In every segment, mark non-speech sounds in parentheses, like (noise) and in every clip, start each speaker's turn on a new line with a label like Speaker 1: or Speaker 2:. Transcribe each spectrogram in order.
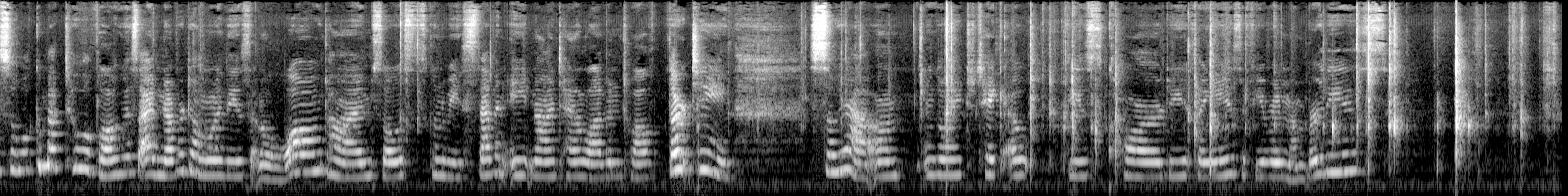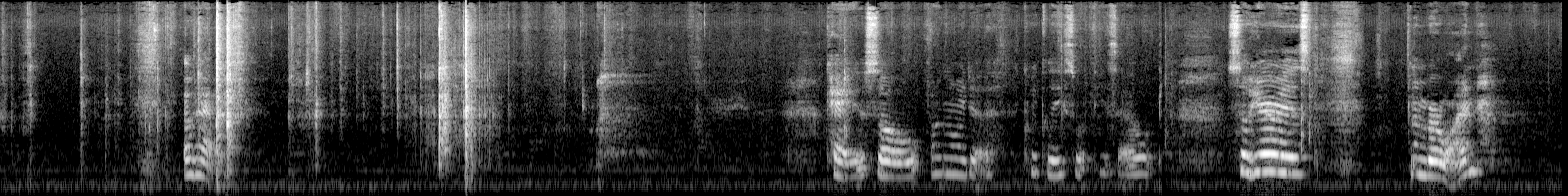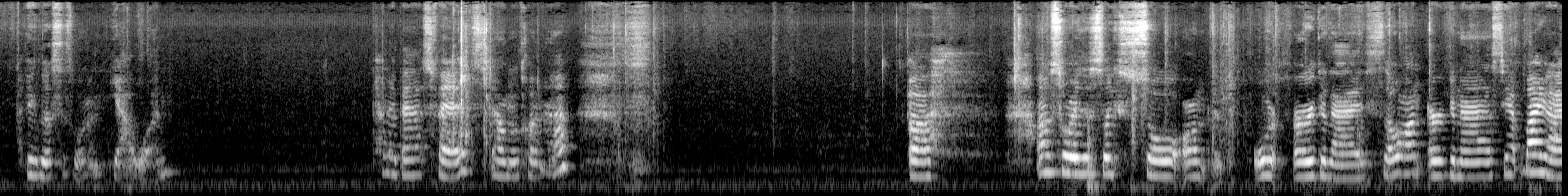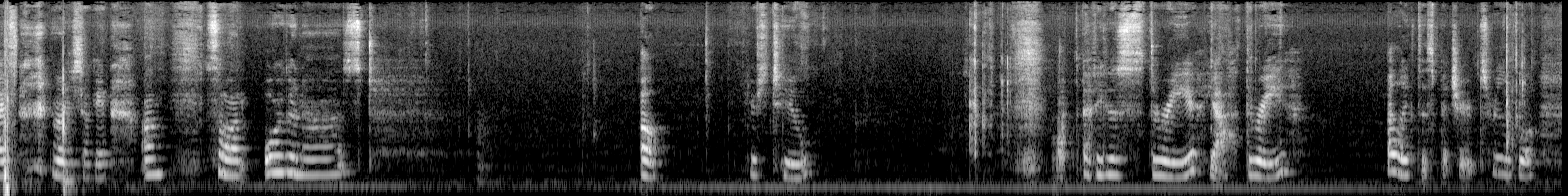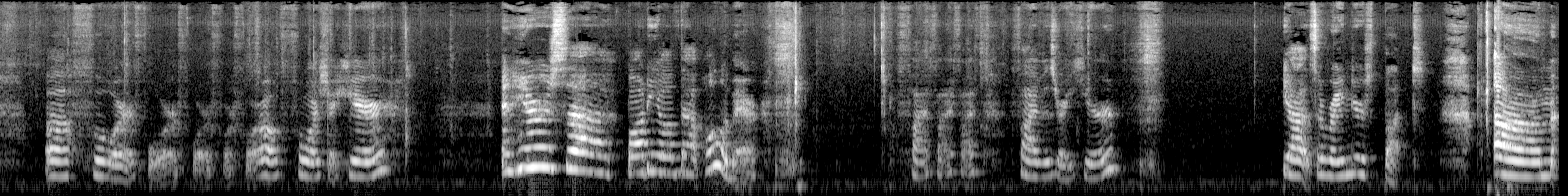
Speaker 1: guys, so welcome back to a Vlogmas. I've never done one of these in a long time, so this is going to be 7, 8, 9, 10, 11, 12, 13. So yeah, um, I'm going to take out these cardy thingies, if you remember these. Okay. Okay, so I'm going to quickly sort these out. So here is number one. I think this is one. Yeah, one. Calabash face down the corner. Uh, I'm sorry, this is like so organized, so unorganized. Yeah, bye guys. No, I'm just joking. Um, so unorganized. Oh, here's two. I think this is three. Yeah, three. I like this picture. It's really cool. Uh, four, four, four, four, four. Oh, four is right here. And here's the body of that polar bear. Five, five, five. Five is right here. Yeah, it's a reindeer's butt. Um,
